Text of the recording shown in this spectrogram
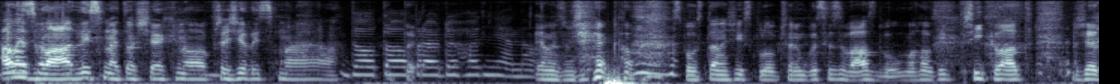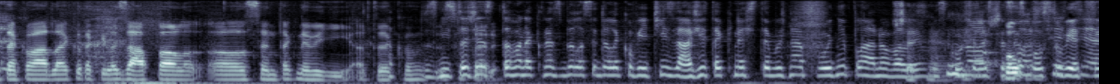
ale zvládli jsme to všechno, přežili jsme. A... Bylo to opravdu hodně, no. Já myslím, že jako spousta našich spoluobčanů by se z vás dvou mohla vzít příklad, že takováhle jako takovýhle zápal uh, sen tak nevidí. A to jako Zní to, že z toho nakonec byl asi daleko větší zážitek, než jste možná původně plánovali. Vyzkoušeli no, jste spoustu věcí.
